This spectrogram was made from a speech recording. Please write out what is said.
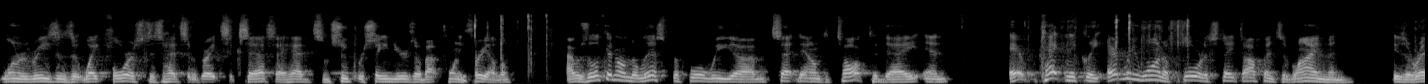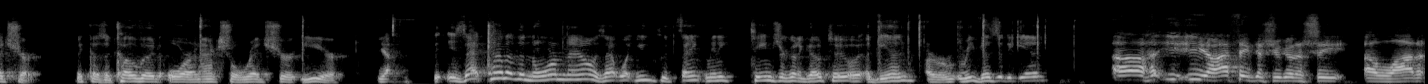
one of the reasons that Wake Forest has had some great success. They had some super seniors, about 23 of them. I was looking on the list before we um, sat down to talk today, and technically every one of Florida State's offensive linemen is a red shirt because of COVID or an actual red shirt year. Yeah. Is that kind of the norm now? Is that what you would think many teams are going to go to again or revisit again? Uh, you, you, know, I think that you're going to see a lot of.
